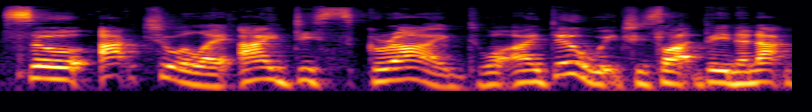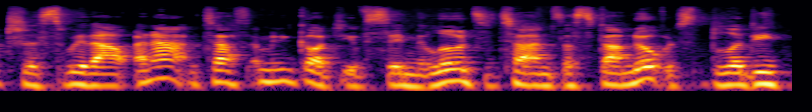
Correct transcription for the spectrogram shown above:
So actually, I described what I do, which is like being an actress without an act. I I mean, God, you've seen me loads of times. I stand up, just bloody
